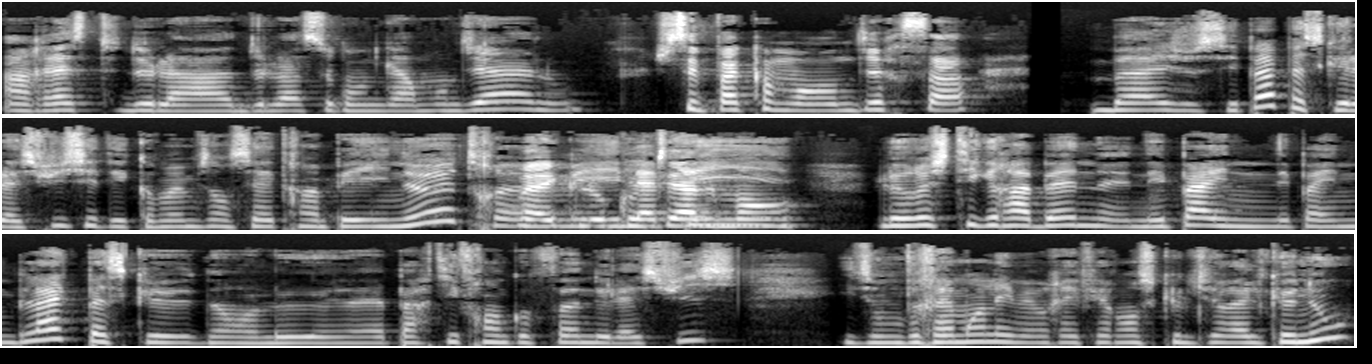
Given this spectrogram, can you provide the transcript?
un reste de la de la Seconde Guerre mondiale. Je sais pas comment dire ça. Bah, je sais pas, parce que la Suisse était quand même censée être un pays neutre. mais le côté allemand. Le Rustgraben n'est pas une, n'est pas une blague, parce que dans le, la partie francophone de la Suisse, ils ont vraiment les mêmes références culturelles que nous.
